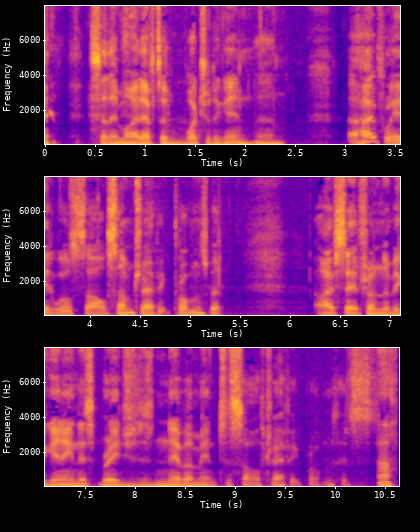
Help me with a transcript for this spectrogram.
so they might have to watch it again. Um, uh, hopefully, it will solve some traffic problems, but I've said from the beginning this bridge is never meant to solve traffic problems. It's Ah.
